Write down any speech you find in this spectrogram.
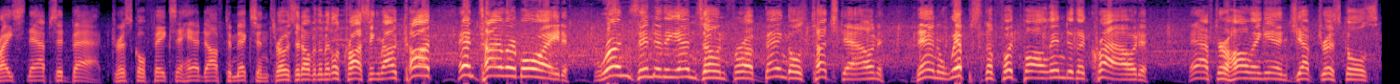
Price snaps it back. Driskel fakes a handoff to Mixon, throws it over the middle, crossing route, caught, and Tyler Boyd runs into the end zone for a Bengals touchdown, then whips the football into the crowd after hauling in Jeff Driskel's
